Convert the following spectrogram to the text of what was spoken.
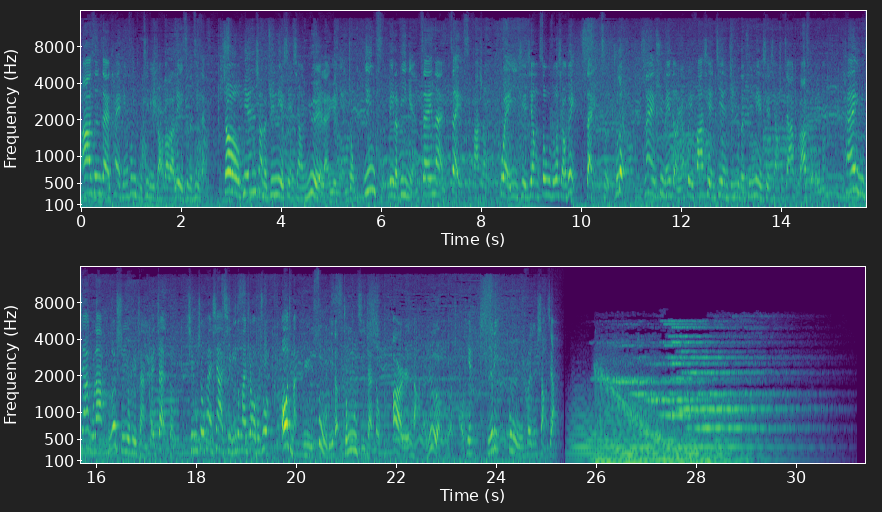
阿森在太平风土记里找到了类似的记载，照片上的龟裂现象越来越严重，因此为了避免灾难再次发生，怪异现象搜索小队再次出动。奈绪美等人会发现建筑物的龟裂现象是加古拉所为吗？凯与加古拉何时又会展开战斗？请收看下期《离动漫之奥特说》，奥特曼与宿敌的终极战斗，二人打得热火朝天，实力不分上下。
